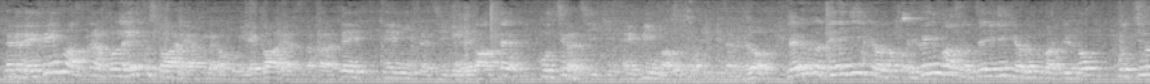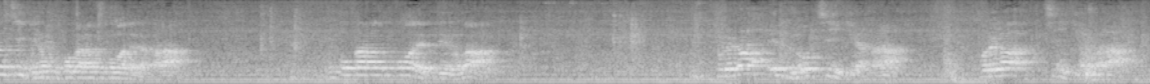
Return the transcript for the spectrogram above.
だけど F インバースってのはこの X と Y の役目がこう入れ替わるやつだから定定義値は地域に入れ替わってこっちが地域 F インバースの地域だけど F の定義域はどこ F インバースの定義域はどこかっていうとこっちの地域のここからここまでだからここからここまでっていうのがこれが F の地域だからこれが地域だから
